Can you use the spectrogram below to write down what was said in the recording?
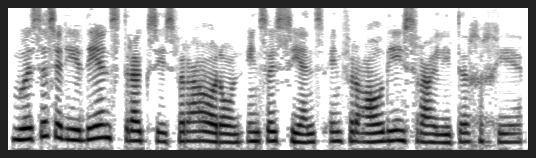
Mooses het hier die instructies voor Aaron en sy seens en voor al die Israëlieten gegeven.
